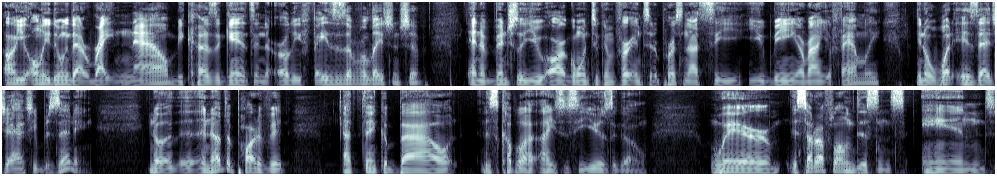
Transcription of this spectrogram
are you only doing that right now because again it's in the early phases of a relationship and eventually you are going to convert into the person I see you being around your family? You know, what is that you're actually presenting? You know, another part of it I think about this couple I, used to see years ago where it started off long distance and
